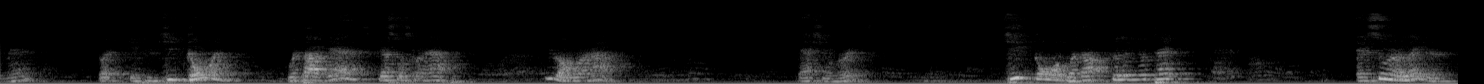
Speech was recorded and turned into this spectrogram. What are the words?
Amen. But if you keep going without gas, guess what's going to happen? You're going to run out. That's your grace. Keep going without filling your tank. And sooner or later,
